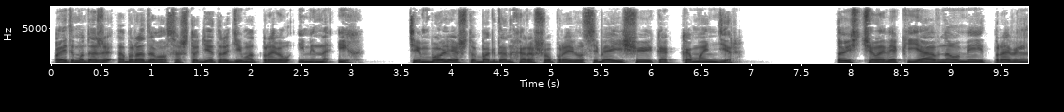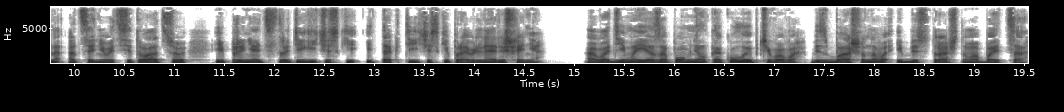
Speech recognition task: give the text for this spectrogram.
поэтому даже обрадовался, что дед Радим отправил именно их. Тем более, что Богдан хорошо проявил себя еще и как командир. То есть человек явно умеет правильно оценивать ситуацию и принять стратегически и тактически правильное решение. А Вадима я запомнил как улыбчивого, безбашенного и бесстрашного бойца.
